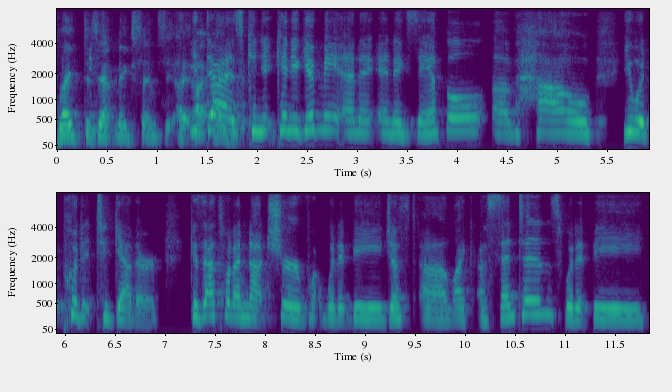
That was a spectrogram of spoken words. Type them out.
right does that make sense? I, it does I, can you can you give me an, an example of how you would put it together? Because that's what i'm not sure. Would it be just uh, like a sentence? Would it be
